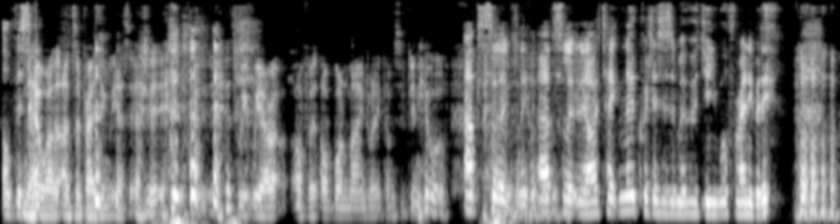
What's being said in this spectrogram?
obviously. No, well, unsurprisingly, yes, yes we, we are of, of one mind when it comes to Virginia Woolf. Absolutely, absolutely. I take no criticism of Virginia Woolf from anybody.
